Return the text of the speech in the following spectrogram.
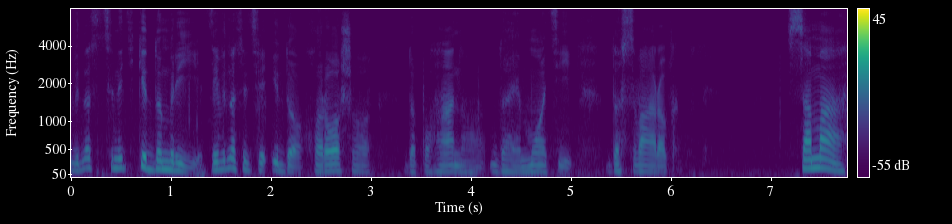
відноситься не тільки до мрії, це відноситься і до хорошого, до поганого, до емоцій, до сварок. Сама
